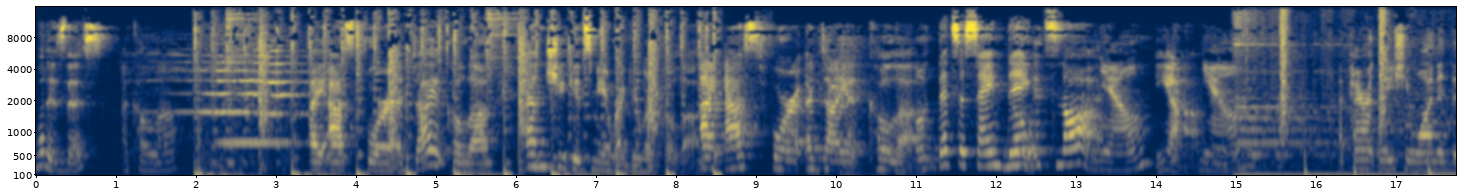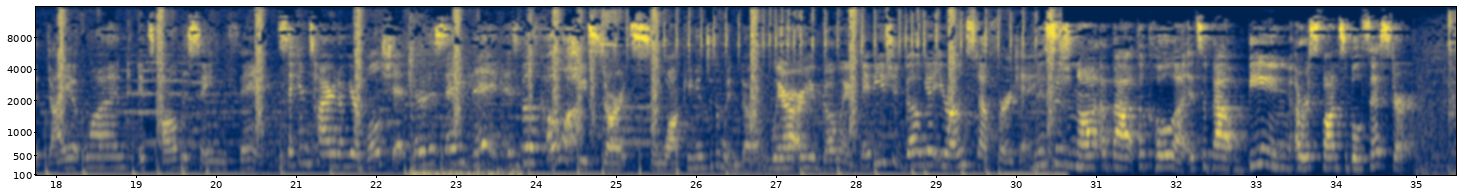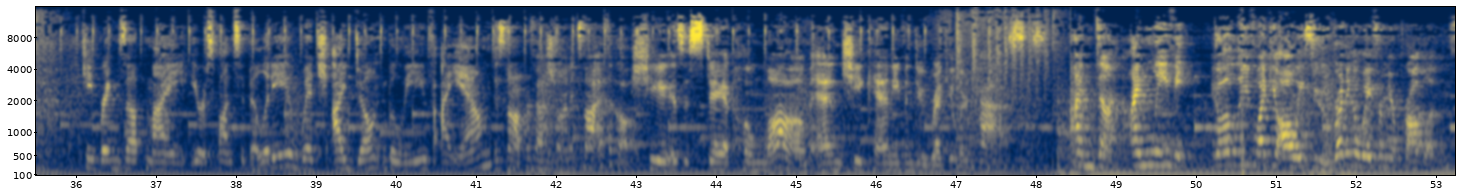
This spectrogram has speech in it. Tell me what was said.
What is this? A cola. I asked for a diet cola and she gives me a regular cola. I asked for a diet cola. Oh, that's the same thing. No, it's not. yeah. Yeah. Yeah. Apparently she wanted the diet one. It's all the same thing. Sick and tired of your bullshit. Starts walking into the window. Where are you going? Maybe you should go get your own stuff for a change. This is not about the cola. It's about being a responsible sister. She brings up my irresponsibility, which I don't believe I am. It's not professional and it's not ethical. She is a stay-at-home mom and she can't even do regular tasks. I'm done. I'm leaving. Go leave like you always do, running away from your problems.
